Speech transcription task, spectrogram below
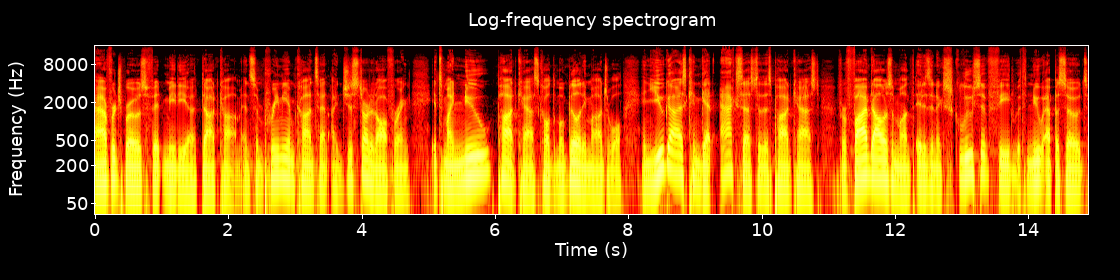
averagebrosfitmedia.com, and some premium content I just started offering. It's my new podcast called The Mobility Module, and you guys can get access to this podcast for $5 a month. It is an exclusive feed with new episodes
